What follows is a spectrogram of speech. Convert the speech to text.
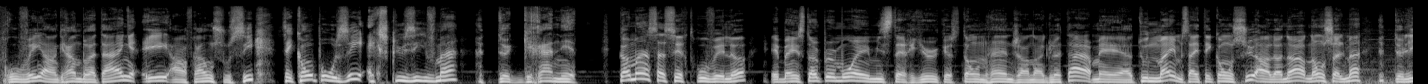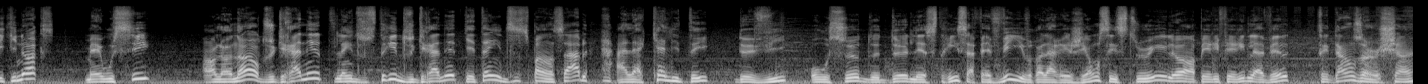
trouvé en Grande-Bretagne et en France aussi. C'est composé exclusivement de granit. Comment ça s'est retrouvé là? Eh bien, c'est un peu moins mystérieux que Stonehenge en Angleterre, mais euh, tout de même, ça a été conçu en l'honneur non seulement de l'équinoxe, mais aussi en l'honneur du granit, l'industrie du granit qui est indispensable à la qualité de vie au sud de l'Estrie. Ça fait vivre la région. C'est situé là, en périphérie de la ville. C'est dans un champ,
